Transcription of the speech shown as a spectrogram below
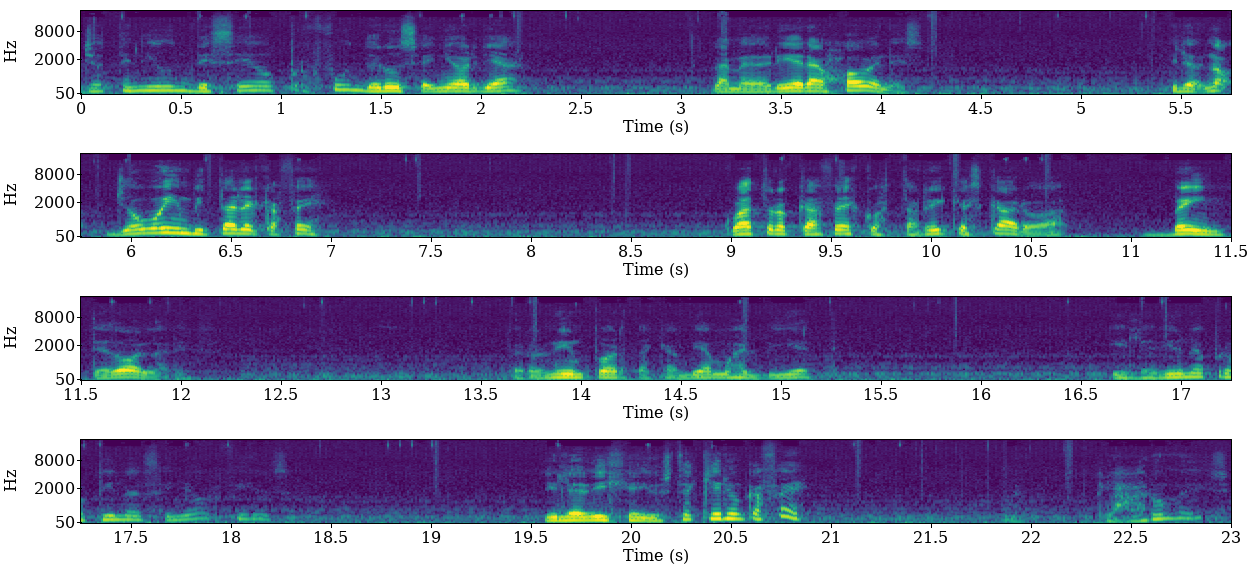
yo tenía un deseo profundo, era un señor ya, la mayoría eran jóvenes. Y le no, yo voy a invitarle café. Cuatro cafés, Costa Rica es caro, ¿ah? 20 dólares. Pero no importa, cambiamos el billete. Y le di una propina al Señor, fíjense. Y le dije, ¿y usted quiere un café? Claro, me dice.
